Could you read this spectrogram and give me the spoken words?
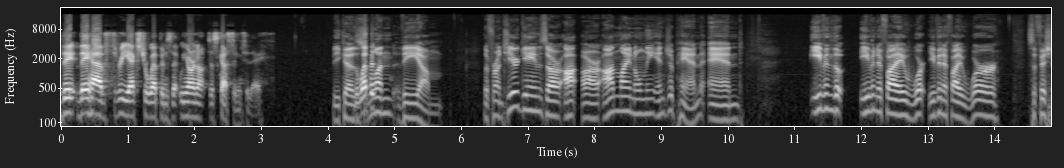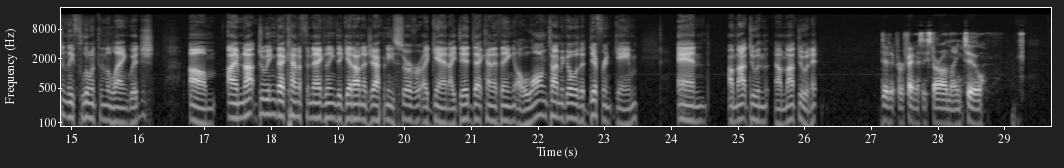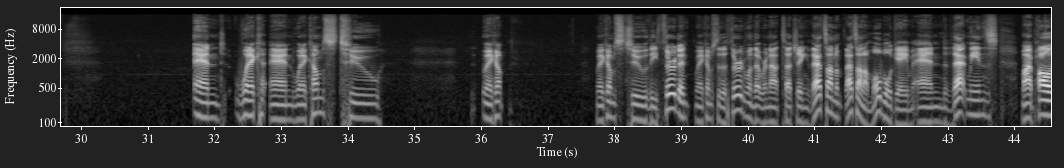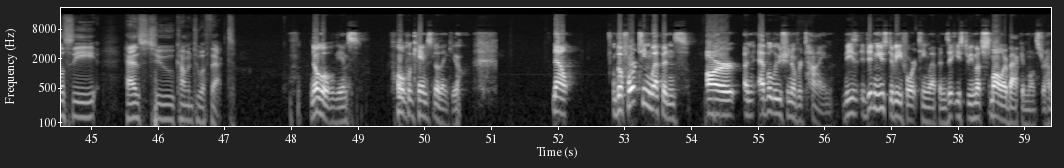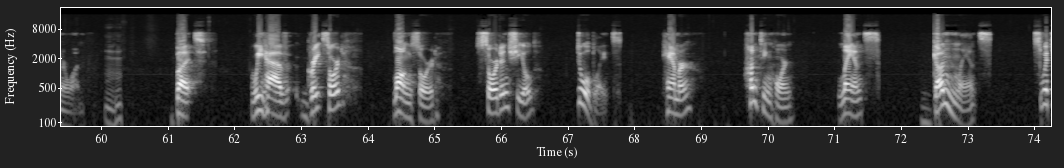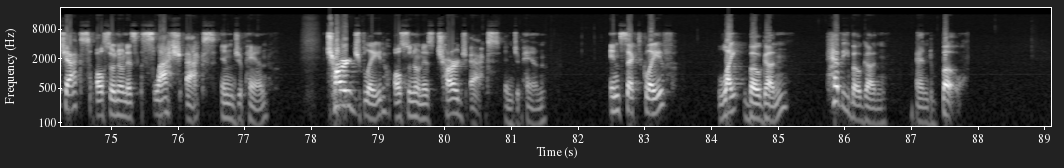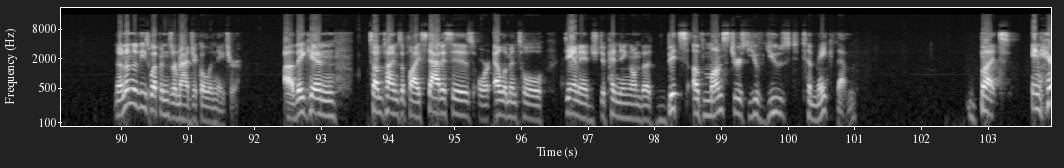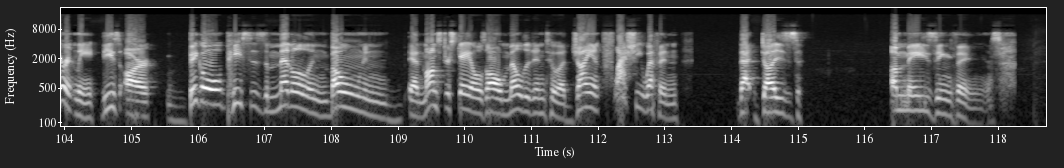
they they have three extra weapons that we are not discussing today. Because The weapon- one, the um, the Frontier games are are online only in Japan, and even though even if I were even if I were sufficiently fluent in the language, um, I'm not doing that kind of finagling to get on a Japanese server again. I did that kind of thing a long time ago with a different game, and I'm not doing I'm not doing it. Did it for Phantasy Star Online 2. And when it and when it comes to when it com- when it comes to the third and when it comes to the third one that we're not touching, that's on a, that's on a mobile game, and that means my policy has to come into effect. No mobile games. Mobile games, no thank you. Now, the 14 weapons are an evolution over time. These it didn't used to be 14 weapons. It used to be much smaller back in Monster Hunter 1. Mhm. But we have great sword, long sword, sword and shield, dual blades, hammer, hunting horn, lance, gun lance, switch axe, also known as slash axe in Japan, charge blade, also known as charge axe in Japan, insect glaive, light bow gun, heavy bow gun, and bow. Now, none of these weapons are magical in nature. Uh, they can sometimes apply statuses or elemental damage depending on the bits of monsters you've used to make them. But inherently, these are big old pieces of metal and bone and and monster scales all melded into a giant flashy weapon that does amazing things.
